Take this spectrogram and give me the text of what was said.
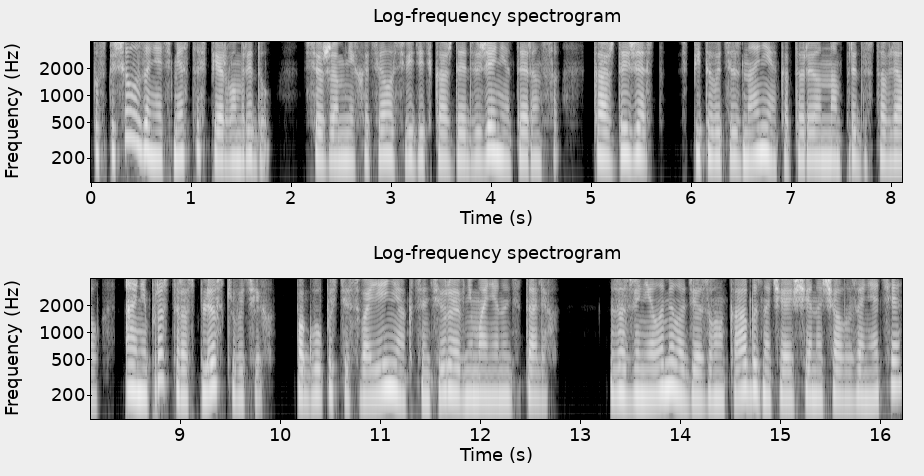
поспешила занять место в первом ряду. Все же мне хотелось видеть каждое движение Терренса, каждый жест, впитывать знания, которые он нам предоставлял, а не просто расплескивать их, по глупости своей не акцентируя внимание на деталях. Зазвенела мелодия звонка, обозначающая начало занятия,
